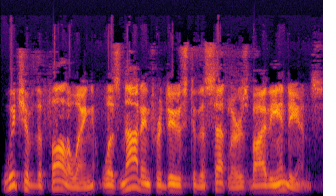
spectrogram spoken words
Which of the following was not introduced to the settlers by the Indians?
